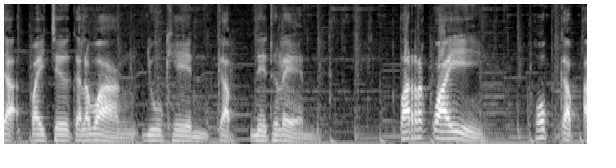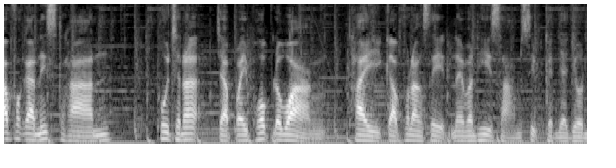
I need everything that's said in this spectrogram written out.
จะไปเจอกันระหว่างยูเครนกับเนเธอร์แลนด์ปารากวัยพบกับอัฟกานิสถาน ผู้ชนะจะไปพบระหว่างไทยกับฝรั่งเศสในวันที่ 30 กันยายน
